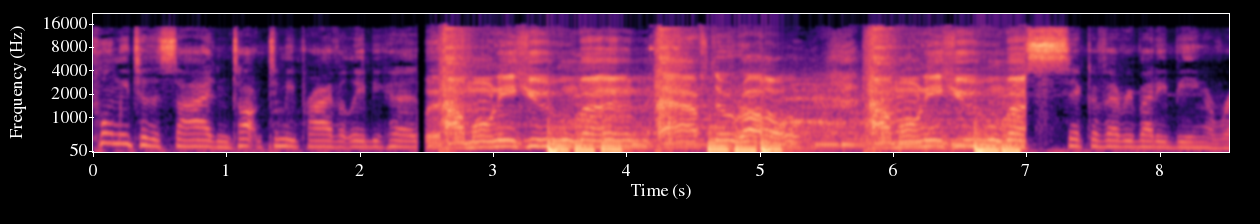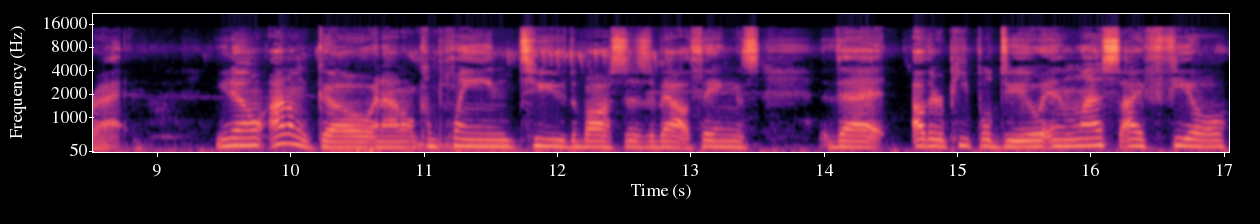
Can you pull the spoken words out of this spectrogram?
pull me to the side and talk to me privately because I'm only human after all. I'm only human. I'm sick of everybody being a rat. You know, I don't go and I don't complain to the bosses about things that other people do unless I feel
